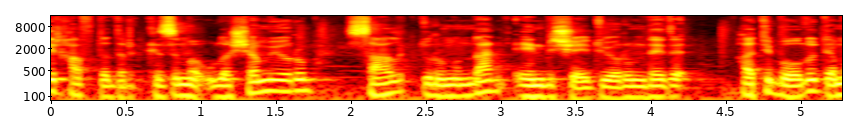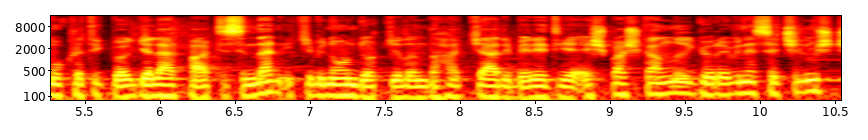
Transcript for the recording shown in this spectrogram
Bir haftadır kızıma ulaşamıyorum, sağlık durumundan endişe ediyorum dedi. Hatipoğlu Demokratik Bölgeler Partisi'nden 2014 yılında Hakkari Belediye Eş Başkanlığı görevine seçilmiş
